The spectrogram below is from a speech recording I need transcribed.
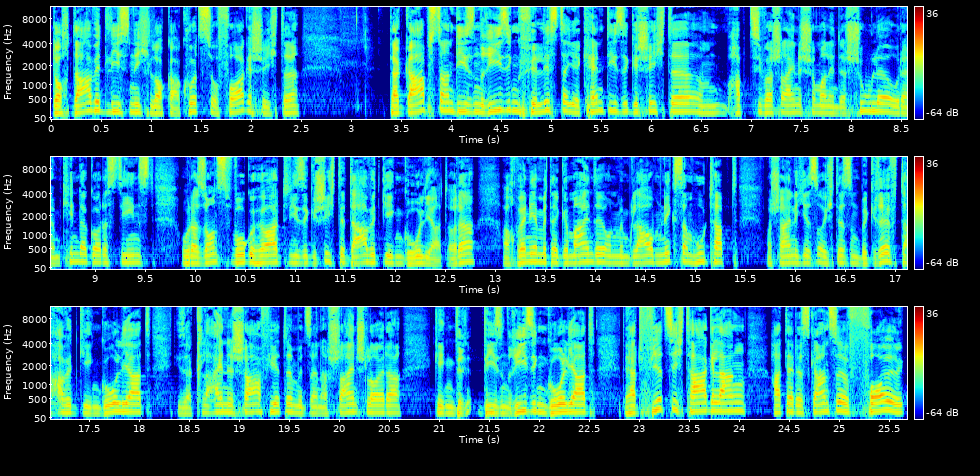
Doch David ließ nicht locker. Kurz zur Vorgeschichte. Da gab es dann diesen riesigen Philister, ihr kennt diese Geschichte, ähm, habt sie wahrscheinlich schon mal in der Schule oder im Kindergottesdienst oder sonst wo gehört, diese Geschichte David gegen Goliath, oder? Auch wenn ihr mit der Gemeinde und mit dem Glauben nichts am Hut habt, wahrscheinlich ist euch das ein Begriff, David gegen Goliath, dieser kleine Schafhirte mit seiner Steinschleuder gegen diesen riesigen Goliath, der hat 40 Tage lang, hat er das ganze Volk,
